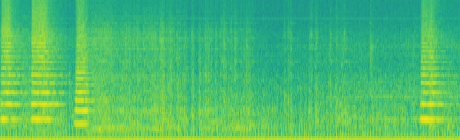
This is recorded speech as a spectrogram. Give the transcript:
Thank you.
